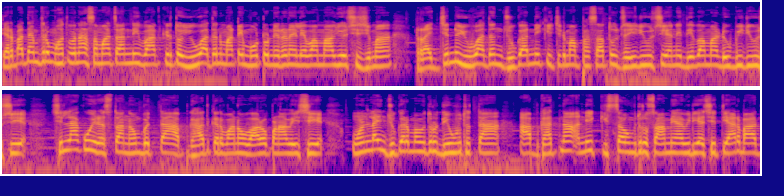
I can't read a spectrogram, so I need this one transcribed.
ત્યારબાદના મિત્રો મહત્વના સમાચારની વાત કરીએ તો યુવાધન માટે મોટો નિર્ણય લેવામાં આવ્યો છે, જેમાં રાજ્યનું યુવાધન જુગારની કીચડમાં ફસાતું જઈ રહ્યું છે અને દેવામાં ડૂબી રહ્યું છે. છેલ્લા કોઈ રસ્તા ન બચતા આપઘાત કરવાનો વારો પણ આવે છે. ઓનલાઈન જુગારમાં મિત્રો દેવું થતાં આપઘાતના અનેક કિસ્સાઓ મિત્રો સામે આવી રહ્યા છે. ત્યારબાદ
